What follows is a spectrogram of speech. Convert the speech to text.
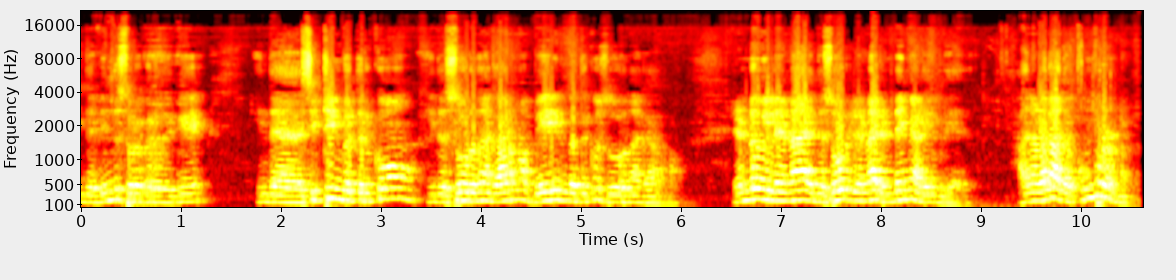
இந்த விந்து சுரக்கிறதுக்கு இந்த சிற்றின்பத்திற்கும் இந்த சோறு தான் காரணம் பேரின்பத்துக்கும் சோறு தான் காரணம். ரெண்டும் இல்லைன்னா இந்த சோறு இல்லைன்னா ரெண்டையுமே அடைய முடியாது. அதனால தான் அதை கும்பிடணும் நம்ம.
